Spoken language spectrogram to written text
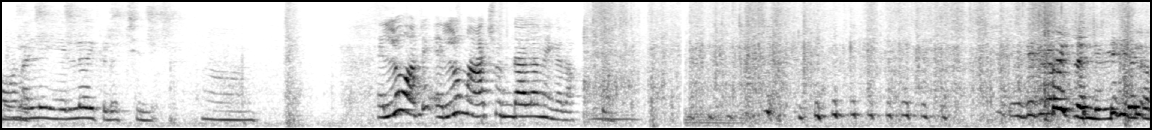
బాగుంది ఎల్లో ఇక్కడ వచ్చింది. ఎల్లో అంటే ఎల్లో మ్యాచ్ ఉండాలనే కదా. ఇది కూడా పెట్టండి వీడియోలో.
